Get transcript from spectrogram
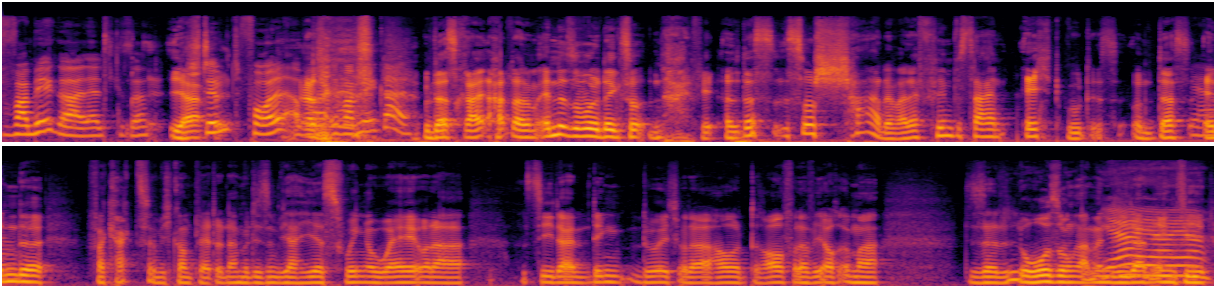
war mir egal, ehrlich gesagt. Ja. Stimmt, voll, aber war mir egal. Und das hat dann am Ende so, wo du denkst so, nein, also das ist so schade, weil der Film bis dahin echt gut ist. Und das Ja. Ende verkackt für mich komplett. Und dann mit diesem, ja, hier swing away oder zieh dein Ding durch oder hau drauf oder wie auch immer. Diese Losung am Ende, die dann irgendwie,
